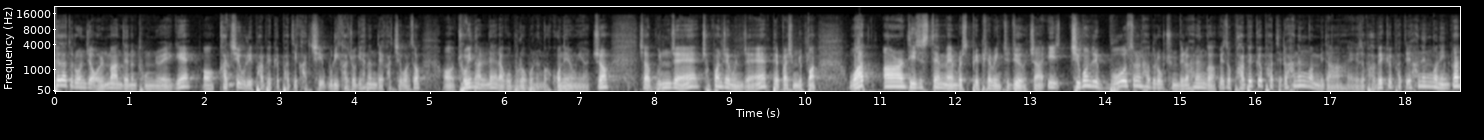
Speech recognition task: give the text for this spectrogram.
회사 들어온 지 얼마 안 되는 동료에게 어 같이 우리 바베큐 파티 같이 우리 가족이 하는데 같이 와서 어 join할래라고 물어보는 거그 내용이었죠. 자 문제 첫 번째 문제 186번 What are these staff members preparing to do? 자, 이 직원들이 무엇을 하도록 준비를 하는가? 그래서 바베큐 파티를 하는 겁니다. 그래서 바베큐 파티 하는 거니까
